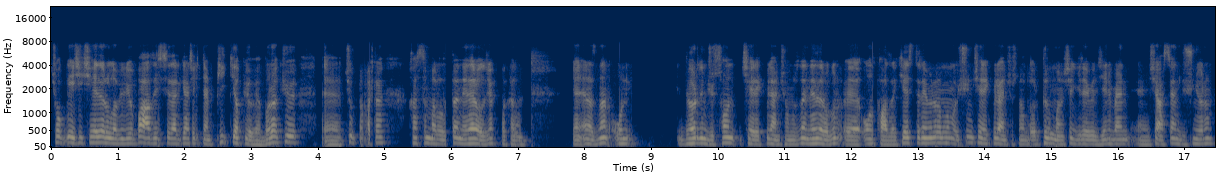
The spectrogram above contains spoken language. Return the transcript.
çok değişik şeyler olabiliyor. Bazı hisseler gerçekten pik yapıyor ve bırakıyor. E, çok başta Kasım Aralık'ta neler olacak bakalım. Yani en azından 10, dördüncü son çeyrek bilançomuzda neler olur e, onu fazla kestiremiyorum ama üçüncü çeyrek bilançosuna doğru tırmanışa girebileceğini ben e, şahsen düşünüyorum.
